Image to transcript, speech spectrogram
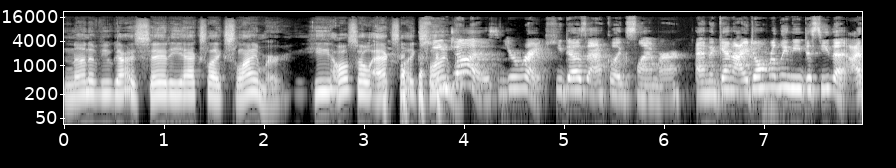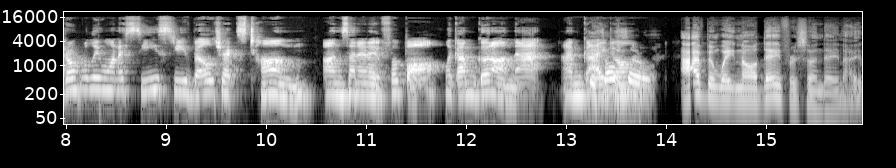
None of you guys said he acts like Slimer. He also acts like Slimer. he does you're right he does act like slimer and again i don't really need to see that i don't really want to see steve Belichick's tongue on sunday night football like i'm good on that i'm i don't also I've been waiting all day for Sunday night.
